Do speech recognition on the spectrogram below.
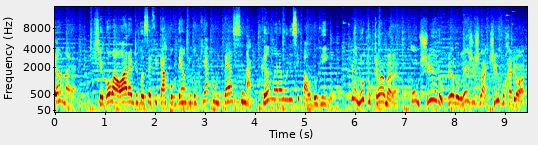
Câmara. Chegou a hora de você ficar por dentro do que acontece na Câmara Municipal do Rio. Minuto Câmara, um giro pelo Legislativo Carioca.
